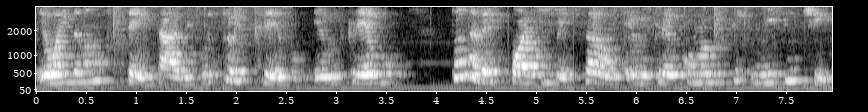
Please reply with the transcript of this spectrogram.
Eu ainda não sei, sabe? Por isso que eu escrevo. Eu escrevo toda vez pós-competição, eu escrevo como eu me, me senti.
